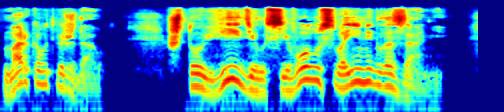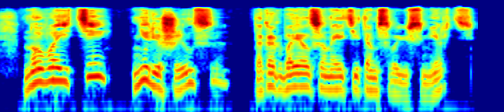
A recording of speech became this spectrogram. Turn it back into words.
Марко утверждал, что видел Сиволу своими глазами, но войти не решился, так как боялся найти там свою смерть.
